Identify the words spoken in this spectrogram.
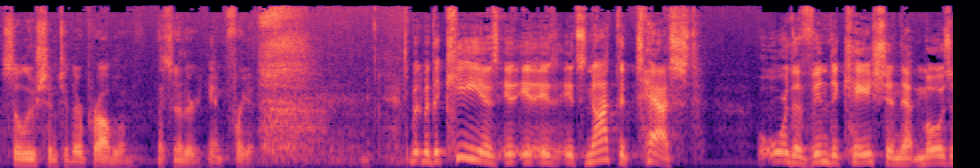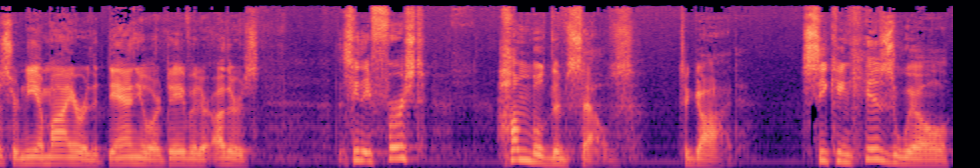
solution to their problem. That's another hint for you. But, but the key is it, it, it's not the test or the vindication that Moses or Nehemiah or that Daniel or David or others See, they first humbled themselves to God, seeking His will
